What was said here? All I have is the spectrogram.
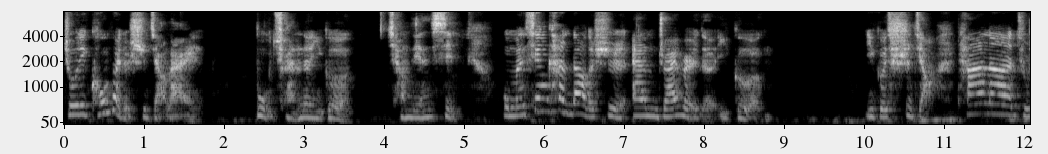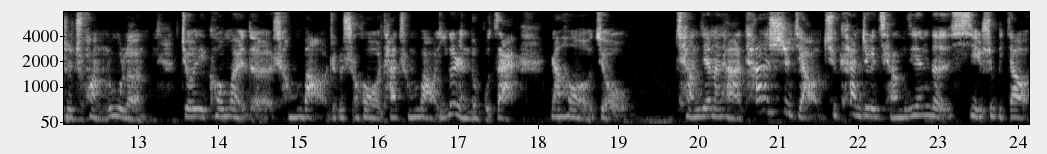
Jodie Comer 的视角来补全的一个强奸戏。我们先看到的是 Adam Driver 的一个一个视角，他呢就是闯入了 Jodie Comer 的城堡。这个时候，他城堡一个人都不在，然后就强奸了他。他的视角去看这个强奸的戏是比较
